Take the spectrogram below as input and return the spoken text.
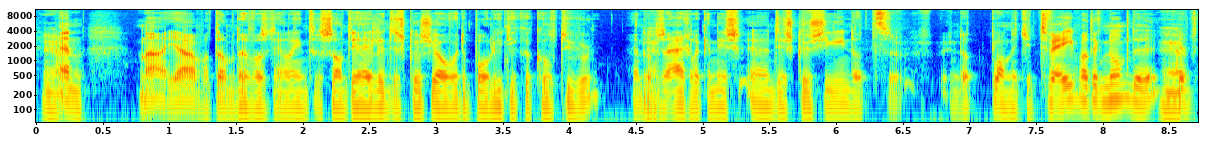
Ja. En nou ja, wat dat betreft was het heel interessant, die hele discussie over de politieke cultuur. En dat is eigenlijk een uh, discussie in dat, uh, in dat plannetje 2, wat ik noemde. Je hebt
